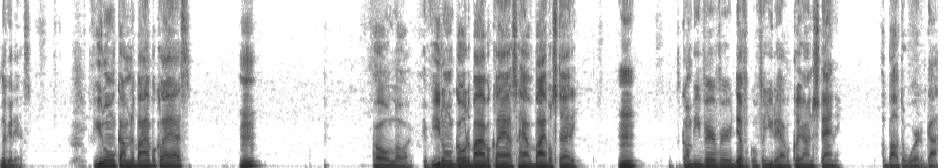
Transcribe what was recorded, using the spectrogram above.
Look at this. If you don't come to Bible class, hmm? Oh Lord. If you don't go to Bible class, have Bible study, hmm? It's gonna be very, very difficult for you to have a clear understanding about the word of God.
